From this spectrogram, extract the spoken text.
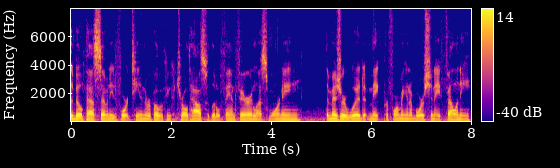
The bill passed 70 to 14 in the Republican controlled House with little fanfare and less warning. The measure would make performing an abortion a felony,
